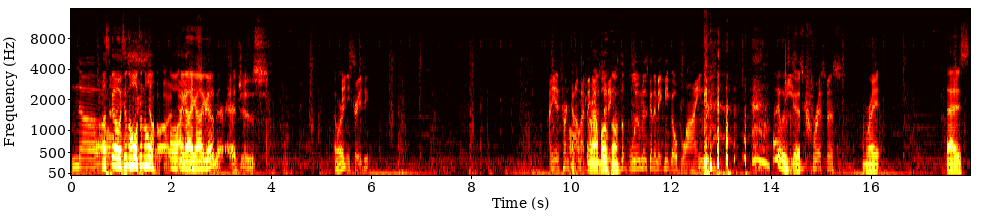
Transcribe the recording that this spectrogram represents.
No. Let's go, it's in the hole, it's in the hole. Oh God, Oh, I got it, I got it, I got it. The edges. That Danny's works. crazy. I need to turn Oh down my my God. video both settings. though. The bloom is gonna make me go blind. It looks Jesus good. Christmas. I'm right. That is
